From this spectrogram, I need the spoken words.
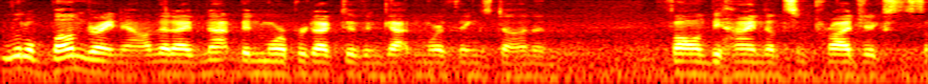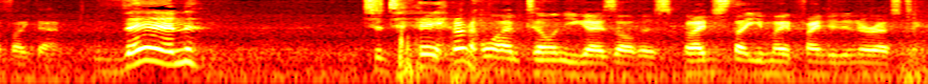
a little bummed right now that I've not been more productive and gotten more things done and fallen behind on some projects and stuff like that. Then today, I don't know why I'm telling you guys all this, but I just thought you might find it interesting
